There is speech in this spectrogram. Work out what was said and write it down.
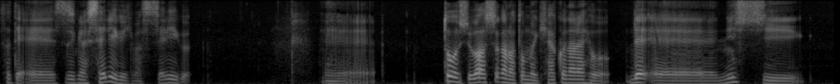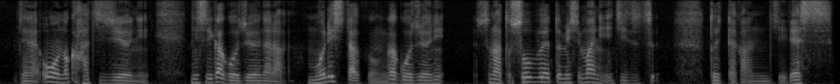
さて、えー、続きまして、セ・リーグいきます。セ・リーグ。えー、投手は菅野智之107票で、えー、西じゃない、大野が82、西が57、森下君が52、その後、ソブエと三島に1ずつといった感じです。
